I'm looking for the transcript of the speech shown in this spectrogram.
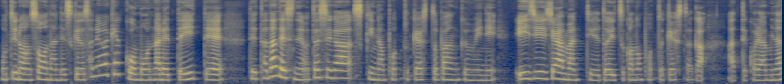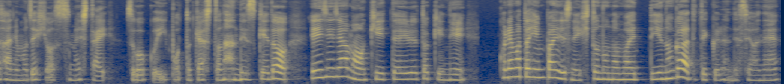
もちろんそうなんですけど、それは結構もう慣れていて、で、ただですね、私が好きなポッドキャスト番組に、Easy German っていうドイツ語のポッドキャストがあって、これは皆さんにもぜひお勧めしたいすごくいいポッドキャストなんですけど、エイジージャーマンを聞いている時に、これまた頻繁にですね、人の名前っていうのが出てくるんですよね。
